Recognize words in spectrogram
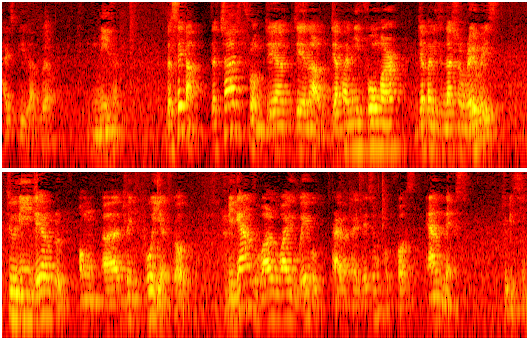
high speed as well, neither. The second, the charge from JNR, Japanese former Japanese National Railways, to the JR Group on uh, 24 years ago, began the worldwide wave of privatization, of course, and next to be seen.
